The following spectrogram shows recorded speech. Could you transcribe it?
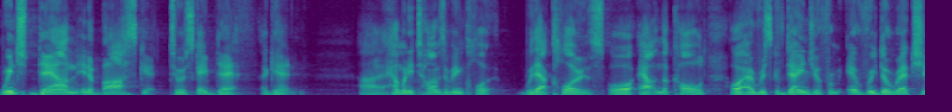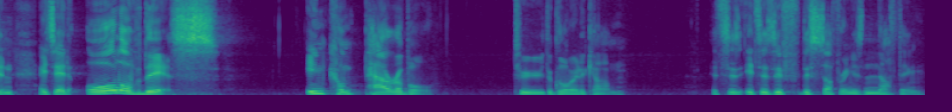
winched down in a basket to escape death again. Uh, how many times have we been clo- without clothes or out in the cold or at risk of danger from every direction? He said, All of this incomparable to the glory to come. It's as, it's as if this suffering is nothing.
